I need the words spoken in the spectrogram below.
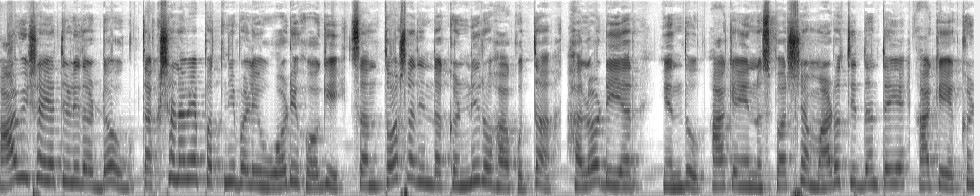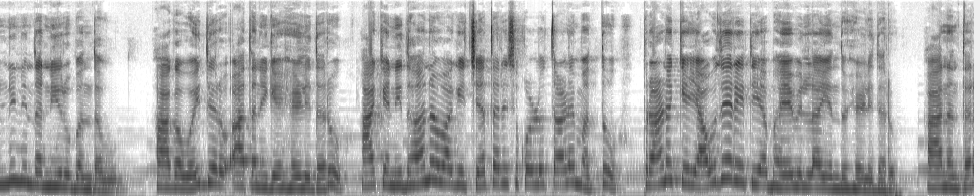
ಆ ವಿಷಯ ತಿಳಿದ ಡೌಗ್ ತಕ್ಷಣವೇ ಪತ್ನಿ ಬಳಿ ಓಡಿ ಹೋಗಿ ಸಂತೋಷದಿಂದ ಕಣ್ಣೀರು ಹಾಕುತ್ತಾ, ಹಲೋ ಡಿಯರ್ ಎಂದು ಆಕೆಯನ್ನು ಸ್ಪರ್ಶ ಮಾಡುತ್ತಿದ್ದಂತೆಯೇ ಆಕೆಯ ಕಣ್ಣಿನಿಂದ ನೀರು ಬಂದವು. ಆಗ ವೈದ್ಯರು ಆತನಿಗೆ ಹೇಳಿದರು, ಆಕೆ ನಿಧಾನವಾಗಿ ಚೇತರಿಸಿಕೊಳ್ಳುತ್ತಾಳೆ ಮತ್ತು ಪ್ರಾಣಕ್ಕೆ ಯಾವುದೇ ರೀತಿಯ ಭಯವಿಲ್ಲ ಎಂದು ಹೇಳಿದರು. ಆನಂತರ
